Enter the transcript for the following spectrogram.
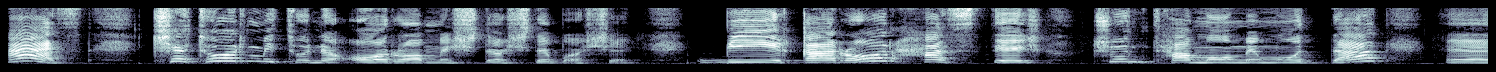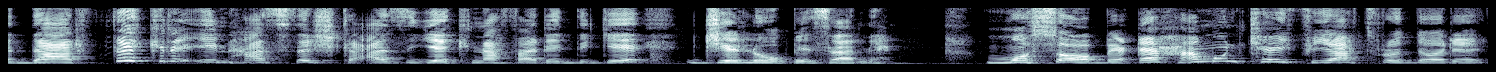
هست چطور می‌تونه آرامش داشته باشه؟ بیقرار هستش چون تمام مدت در فکر این هستش که از یک نفر دیگه جلو بزنه. مسابقه همون کیفیت رو داره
